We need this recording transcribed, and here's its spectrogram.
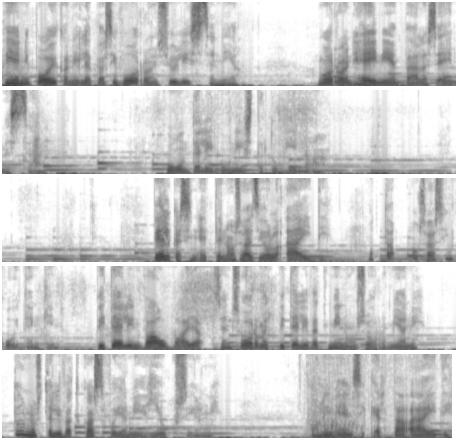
Pieni poikani lepäsi vuoroin sylissäni ja vuoroin heinien päällä seimessään. Kuuntelin unista tuhinaa. Pelkäsin, etten osaisi olla äiti, mutta osasin kuitenkin. Pitelin vauvaa ja sen sormet pitelivät minun sormiani, tunnustelivat kasvojani ja hiuksiani. Olin ensi kertaa äiti.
